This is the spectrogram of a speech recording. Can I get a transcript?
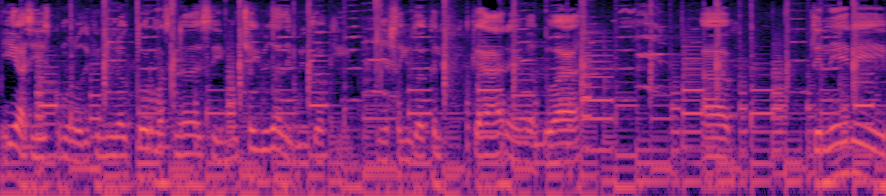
Y así es como lo define el autor, más que nada es de mucha ayuda debido a que nos ayuda a calificar, a evaluar, a tener, eh,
